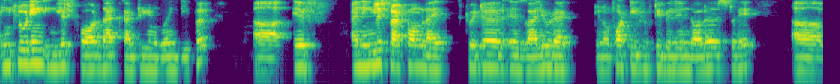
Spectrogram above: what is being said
including English for that country and going deeper, uh, if an English platform like Twitter is valued at you know 40, 50 billion dollars today, uh,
